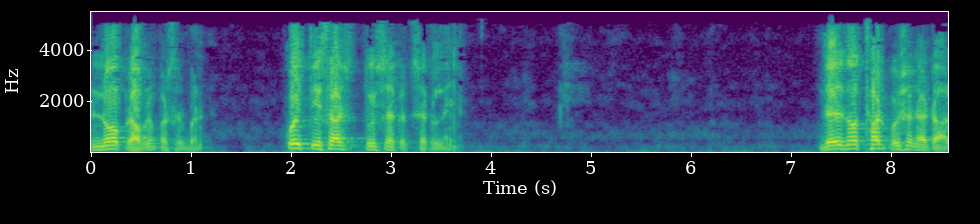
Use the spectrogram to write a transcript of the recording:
نو پرابلم پرسن بنائیں۔ کوئی تیسرا تیسرا شکل نہیں there is no third position at all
